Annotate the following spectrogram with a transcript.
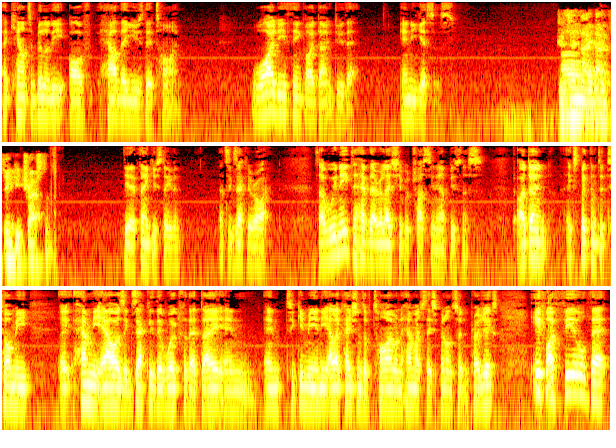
accountability of how they use their time. Why do you think I don't do that? Any guesses? Because then they don't think you trust them. Yeah, thank you, Stephen. That's exactly right. So we need to have that relationship of trust in our business. I don't expect them to tell me uh, how many hours exactly they've worked for that day and and to give me any allocations of time on how much they spend on certain projects. If I feel that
